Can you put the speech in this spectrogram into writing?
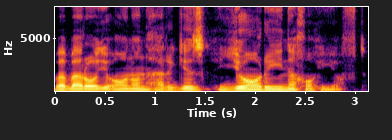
و برای آنان هرگز یاری نخواهی یافت.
